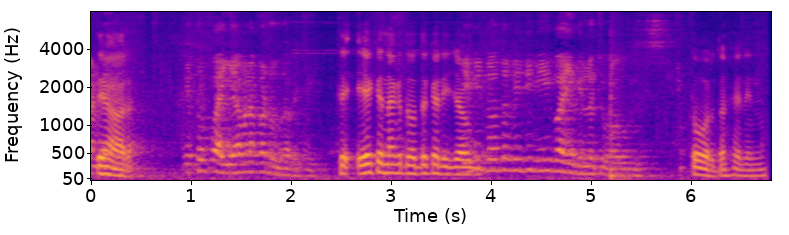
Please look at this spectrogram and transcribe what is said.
ਕੰਡੇ ਤਿਆਰ। ਦਾ। ਇਹ ਤੋਂ ਭਾਈ ਆਪਣਾ ਘੜੂਗਾ ਵਿੱਚ। ਤੇ ਇਹ ਕਿੰਨਾ ਕੁ ਦੁੱਧ ਕਰੀ ਇਹ ਜਾਊ ਵੀ ਦੁੱਧ ਵਿੱਚ 20 22 ਕਿਲੋ ਚਵਾਉਗੀ ਤੋਰ ਦੋ ਫਿਰ ਇਹਨੂੰ।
